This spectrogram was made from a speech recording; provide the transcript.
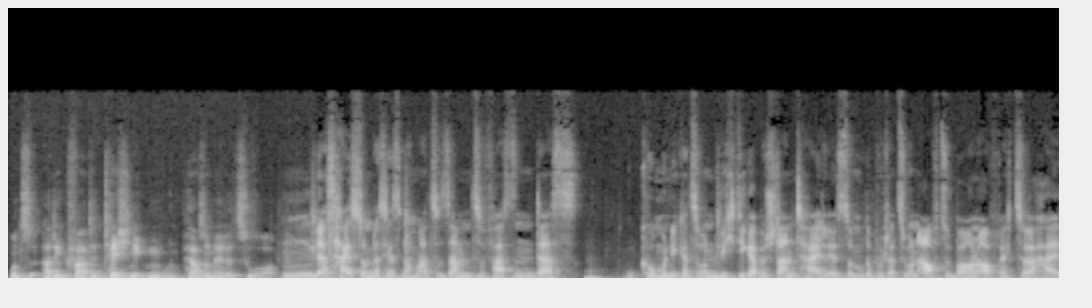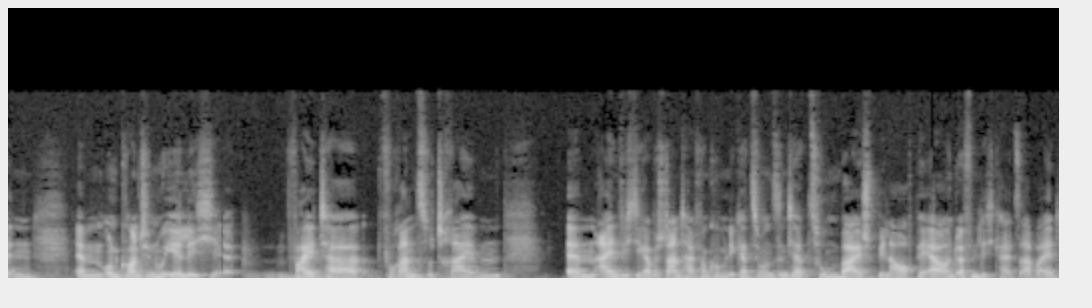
und adäquate Techniken und personelle Zuordnung. Mm, das heißt, um das jetzt nochmal zusammenzufassen, dass Kommunikation ein wichtiger Bestandteil ist, um Reputation aufzubauen, aufrechtzuerhalten ähm, und kontinuierlich äh, weiter voranzutreiben. Ähm, ein wichtiger Bestandteil von Kommunikation sind ja zum Beispiel auch PR und Öffentlichkeitsarbeit.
